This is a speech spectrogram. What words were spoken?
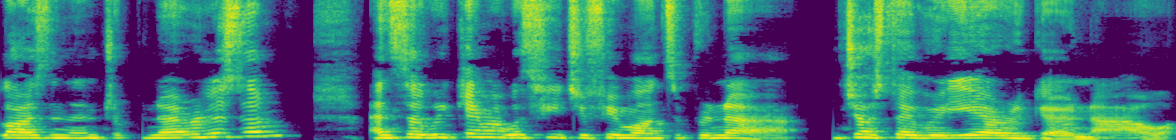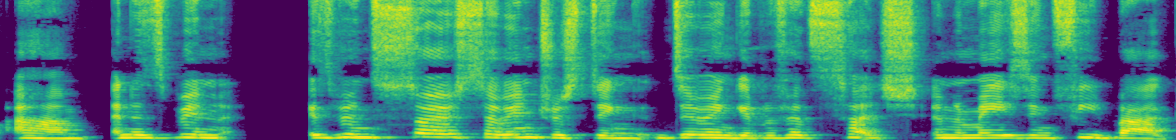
lies in entrepreneurialism. And so we came up with Future Female Entrepreneur just over a year ago now. Um, and it's been it's been so, so interesting doing it. We've had such an amazing feedback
